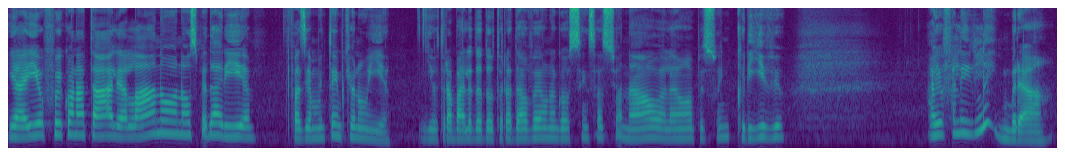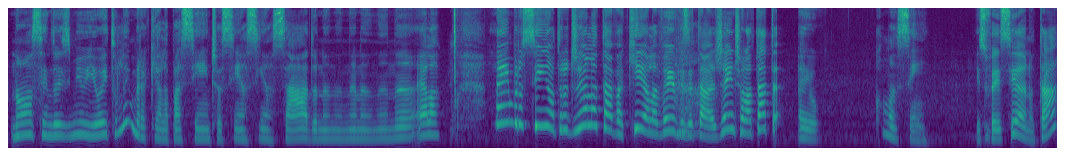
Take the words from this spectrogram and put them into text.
E aí eu fui com a Natália lá no, na hospedaria. Fazia muito tempo que eu não ia. E o trabalho da doutora Dalva é um negócio sensacional, ela é uma pessoa incrível. Aí eu falei, lembra? Nossa, em 2008, lembra aquela paciente assim, assim, assado? Nananana? Ela, lembro sim, outro dia ela estava aqui, ela veio visitar a gente, ela tá... Aí eu, como assim? Isso foi esse ano, tá?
